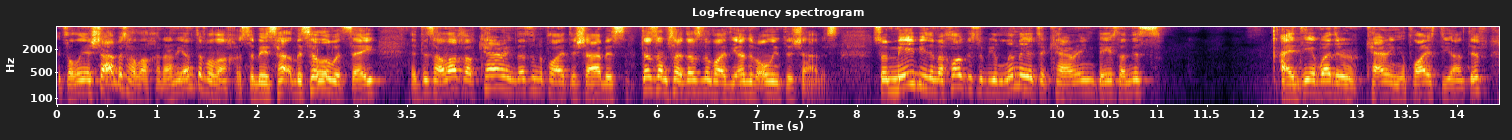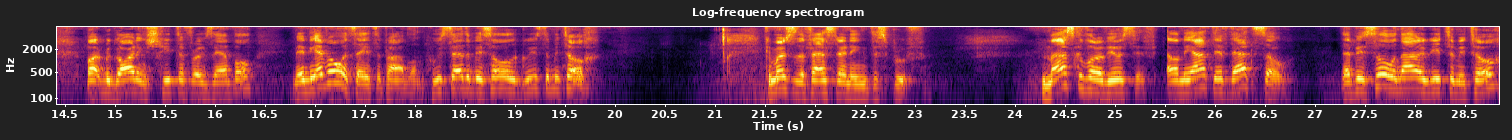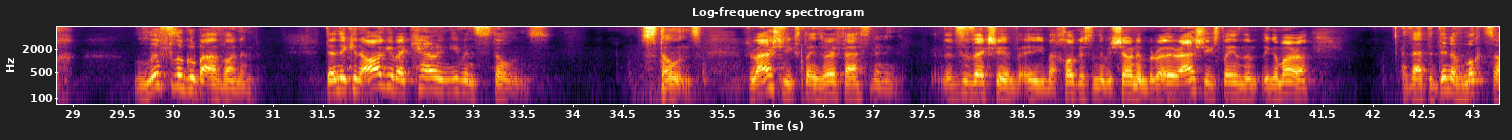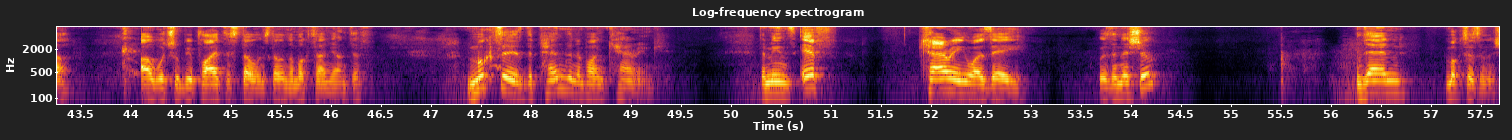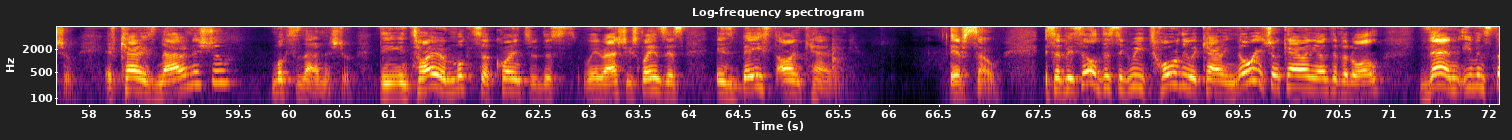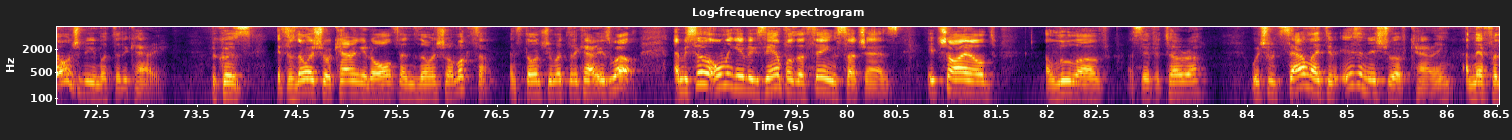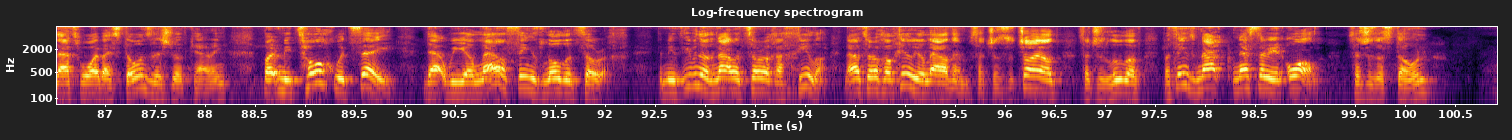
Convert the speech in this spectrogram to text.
It's only a Shabbos halacha, not a Yantav halacha. So Bisila would say that this halacha of carrying doesn't apply to Shabbos. Doesn't I'm sorry, doesn't apply to Yantav, only to Shabbos. So maybe the machlokas would be limited to carrying based on this idea of whether carrying applies to Yontif, but regarding Shechita, for example, maybe everyone would say it's a problem. Who said the Beisol agrees to Mitoch? Commerce is a fascinating disproof. Maskal of Yosef, El Miyat, if that's so, that Beisil will not agree to mitoch, liflugu ba'avanim. Then they can argue by carrying even stones. Stones. Rashi explains very fascinating. This is actually a, a machlokus in the Rishonim, but Rashi explains the, the Gemara that the din of muktzah, uh, which would be applied to stones, stones are muktzah and yantif, muktzah is dependent upon carrying. That means if carrying was a was an issue, then muktzah is an issue. If carrying is not an issue, muktzah is not an issue. The entire muktzah, according to this way Rashi explains this, is based on carrying. If so, so if still disagree totally with carrying, no issue of carrying yontif at all, then even stone should be mutter to carry. Because if there's no issue of carrying at all, then there's no issue of muktzah. And stone should be mutter to carry as well. And Basil only gave examples of things such as a child, a lulav, a sefer Torah, which would sound like there is an issue of carrying, and therefore that's why by stones an issue of carrying. But mitoch would say that we allow things lo tzorach. That means even though they're not letzorach achila, not letzorach achila, we allow them, such as a child, such as lulav, but things not necessary at all, such as a stone,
